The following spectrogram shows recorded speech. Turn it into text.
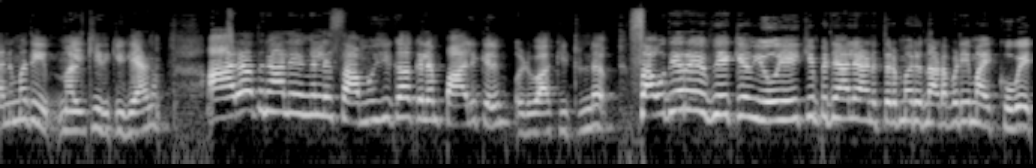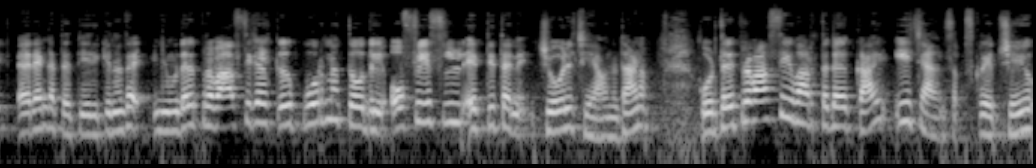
അനുമതിയും നൽകിയിരിക്കുകയാണ്. ആരാധനാലയങ്ങളിലെ സാമൂഹിക അകലം പാലിക്കലും ഒഴിവാക്കിയിട്ടുണ്ട്. സൗദി അറേബ്യയ്ക്കും യു എക്കും പിന്നാലെയാണ് ഇത്തരമൊരു നടപടിയുമായി കുവൈറ്റ് രംഗത്തെത്തിയിരിക്കുന്നത്. ഇനി മുതൽ പ്രവാസികൾക്ക് പൂർണ തോതിൽ ഓഫീസിൽ എത്തി തന്നെ ജോലി ചെയ്യാവുന്നതാണ്. കൂടുതൽ പ്രവാസി വാർത്തകൾക്കായി ഈ ചാനൽ സബ്സ്ക്രൈബ് ചെയ്യൂ.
